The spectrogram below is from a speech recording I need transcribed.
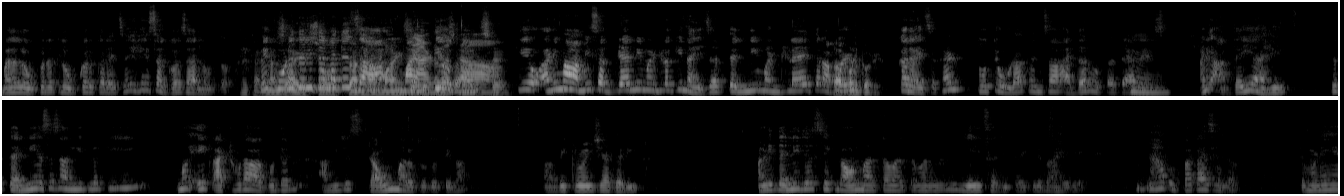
मला लवकरात लवकर करायचं हे सगळं झालं होतं. कुठेतरी जायचं त्यांना ते माहिती होतं की आणि मग आम्ही सगळ्यांनी म्हटलं की नाही जर त्यांनी म्हटलंय तर आपण आपण करूया. करायचं कारण तो तेवढा त्यांचा आदर होता त्यावेळेस. आणि आताही आहे. तर त्यांनी असं सांगितलं की मग एक आठवडा अगोदर आम्ही जस्ट राऊंड मारत होतो तेव्हा विक्रोळीच्या घरी. आणि त्यांनी जस्ट एक राऊंड मारता मारता म्हणे ये सरिता इकडे बाहेर आहे म्हणजे हा पप्पा काय झालं? तर म्हणे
